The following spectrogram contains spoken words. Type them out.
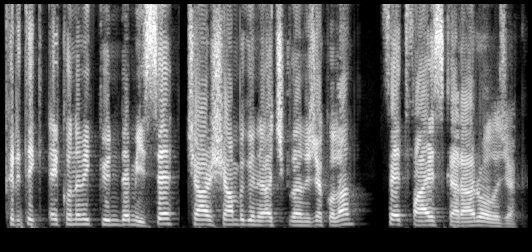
kritik ekonomik gündemi ise çarşamba günü açıklanacak olan FED faiz kararı olacak.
